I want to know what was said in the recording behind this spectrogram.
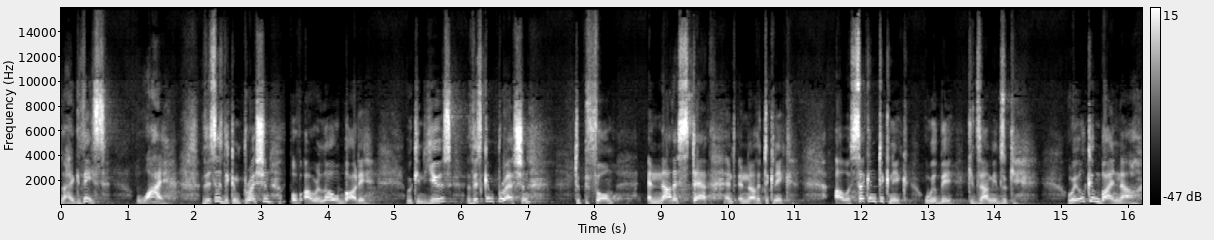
like this. Why? This is the compression of our lower body. We can use this compression to perform another step and another technique. Our second technique will be Kizamizuki. We will combine now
